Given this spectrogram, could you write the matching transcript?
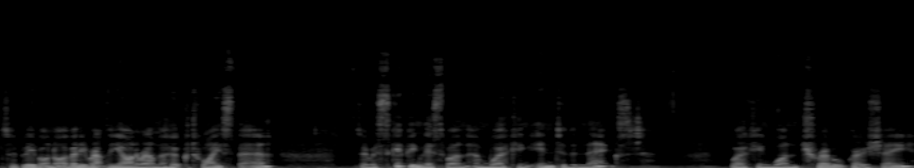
So believe it or not, I've only wrapped the yarn around the hook twice there. So we're skipping this one and working into the next, working one treble crochet.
